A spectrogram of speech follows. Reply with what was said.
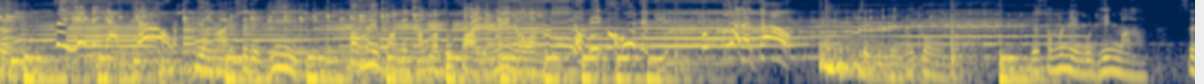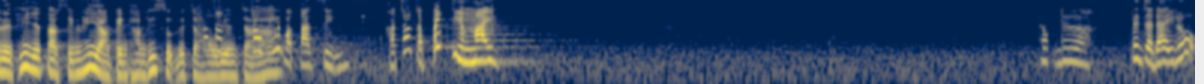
จเย็นๆไว้เถอะใจเย็นในอย่างเจ้ายังไงเสด็จพี่ต้องให้ความเป็นธรรมกับทุกฝ่ายอย่างแน่นอน เจ้าพี่ก็อู้จะดีทุกเมื่อละเจ้าใจเย็นๆไว้ก่อน เดี๋ยวสมณเณรบุญทิ้งมา เสด็จพี่จะตัดสินให้อย่างเป็นธรรมที่สุดเลยจ้ะถ้าเฮาเจ้าเวียงจ๋า เจ้าพี่บทตัดสินข้าเจ้าจะไปเตียงไหมดอกเดือ เป็นจะได้ลูก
